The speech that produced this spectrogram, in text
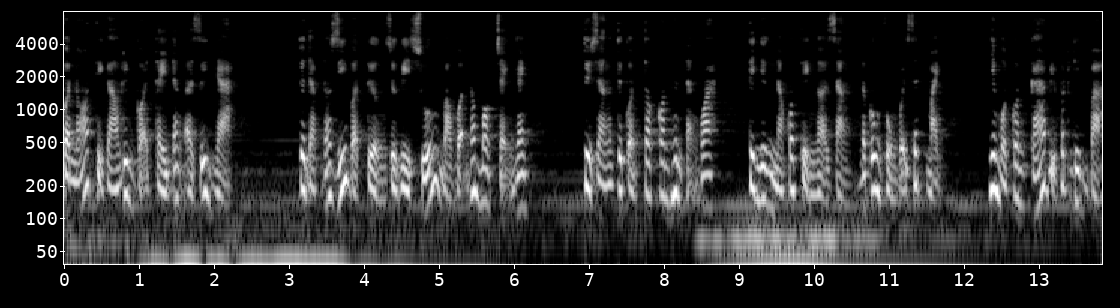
Và nó thì gào lên gọi thầy đang ở dưới nhà. Tôi đạp nó dí vào tường rồi ghi xuống bảo vợ nó mau chạy nhanh. Tuy rằng tôi còn to con hơn thằng hoa, thế nhưng nào có thể ngờ rằng nó cũng vùng vẫy rất mạnh. Như một con cá bị vất lên bờ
